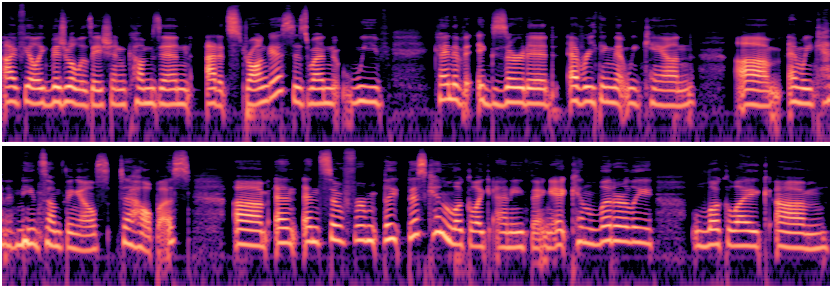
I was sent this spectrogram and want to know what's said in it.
I feel like visualization comes in at its strongest is when we've kind of exerted everything that we can um, and we kind of need something else to help us um, and and so for this can look like anything it can literally look like um,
